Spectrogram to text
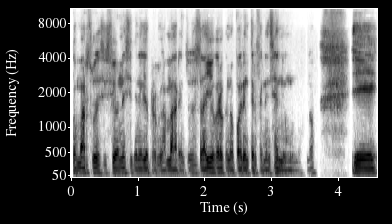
tomar sus decisiones y tiene que proclamar. Entonces ahí yo creo que no puede interferencia en ninguno. ¿no? Eh,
